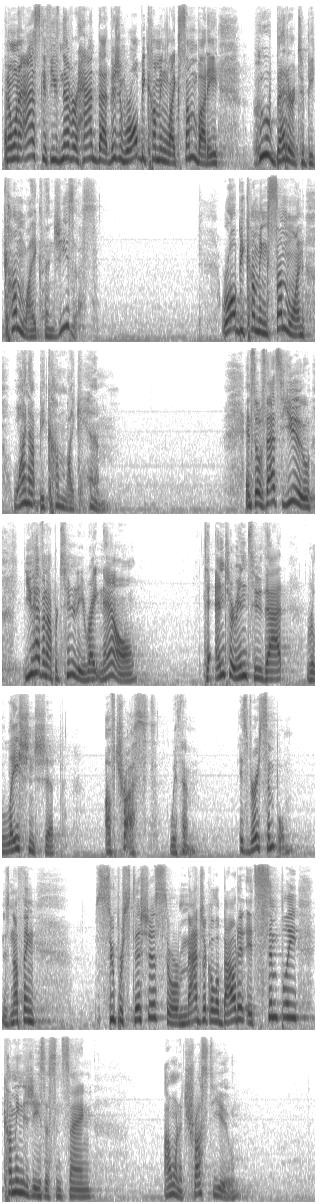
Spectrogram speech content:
And I want to ask if you've never had that vision, we're all becoming like somebody. Who better to become like than Jesus? We're all becoming someone. Why not become like him? And so, if that's you, you have an opportunity right now to enter into that relationship of trust with him. It's very simple. There's nothing superstitious or magical about it. It's simply coming to Jesus and saying, I want to trust you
